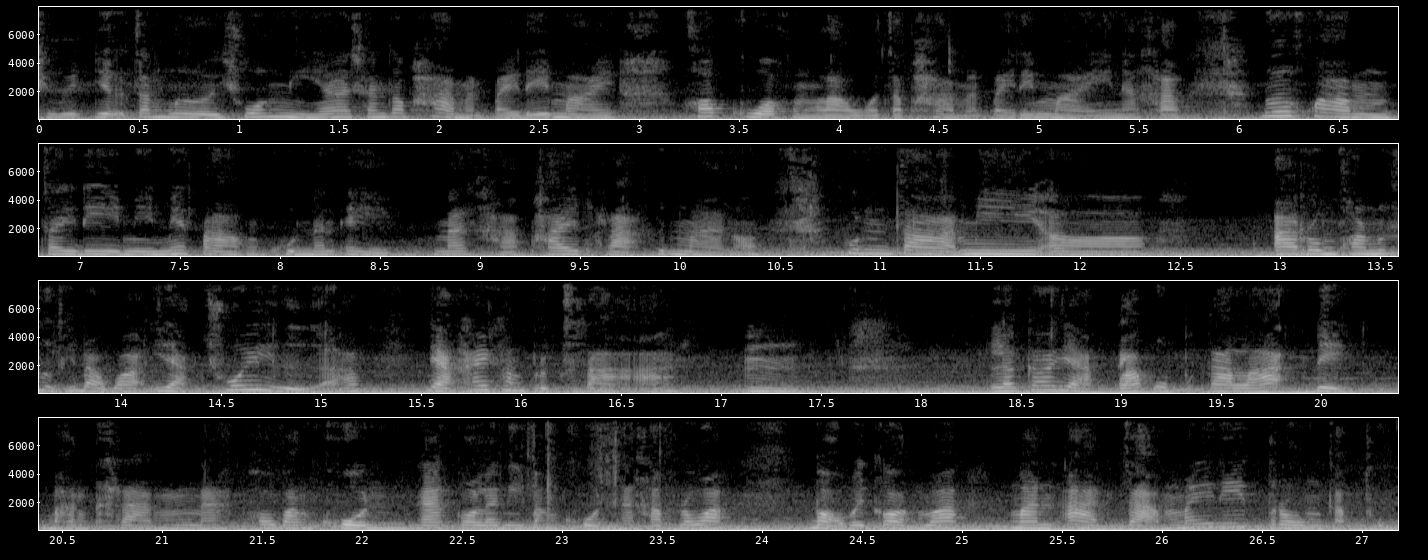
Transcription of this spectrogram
ชีวิตเยอะจังเลย ช่วงนี้ฉันจะผ่านมันไปได้ไหมครอบครัวของเราจะผ่านมันไปได้ไหมนะคะ ด้วยความใจดีมีเมตตาของคุณนั่นเองนะคะไพ่พระขึ้นมาเนาะคุณจะมีเอ่ออารมณ์ความรู้สึกที่แบบว่าอยากช่วยเหลือ อยากให้คำปรึกษาอืม แล้วก็อยากรับอุปการะเด็กบางครั้งนะเพราะบางคนนะกรณีบางคนนะคะเพราะว่าบอกไว้ก่อนว่ามันอาจจะไม่ได้ตรงกับทุก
